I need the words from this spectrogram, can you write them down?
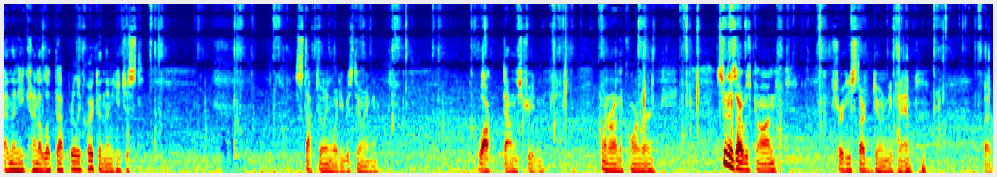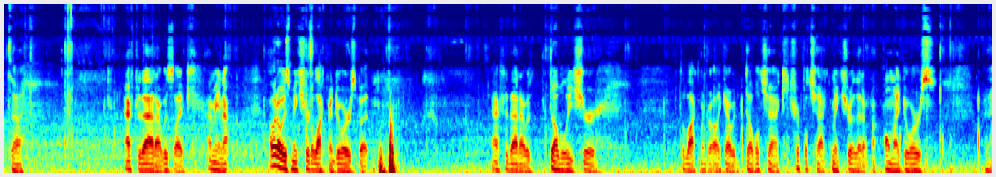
And then he kind of looked up really quick and then he just stopped doing what he was doing and walked down the street and went around the corner. As soon as I was gone, I'm sure he started doing it again. But uh, after that, I was like, I mean, I, I would always make sure to lock my doors, but after that, I was doubly sure to lock my door. Like I would double check, triple check, make sure that all my doors uh,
